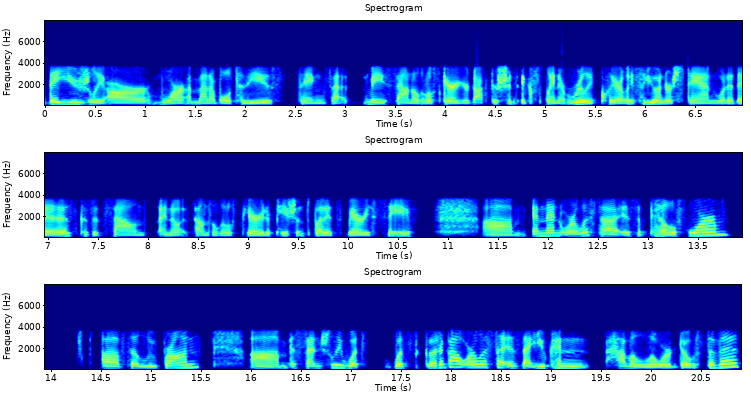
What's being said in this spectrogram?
they usually are more amenable to these things that may sound a little scary. Your doctor should explain it really clearly so you understand what it is because it sounds, I know it sounds a little scary to patients, but it's very safe. Um, and then Orilissa is a pill form of the Lupron. Um, essentially, what's what's good about Orilissa is that you can have a lower dose of it,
